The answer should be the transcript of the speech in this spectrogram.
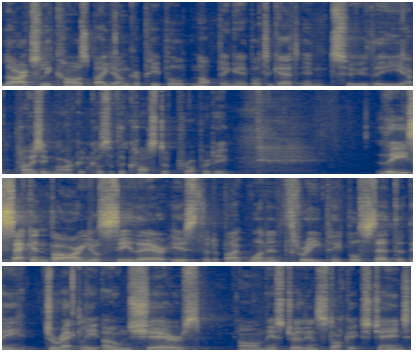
largely caused by younger people not being able to get into the uh, housing market because of the cost of property. The second bar you'll see there is that about one in three people said that they directly own shares on the Australian Stock Exchange.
